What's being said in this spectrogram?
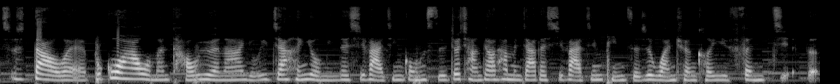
知道哎，不过啊，我们桃园啊有一家很有名的洗发精公司，就强调他们家的洗发精瓶子是完全可以分解的。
